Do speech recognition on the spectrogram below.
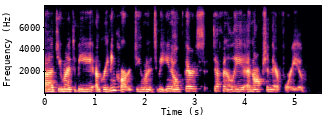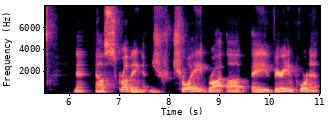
Uh, do you want it to be a greeting card? Do you want it to be, you know, there's definitely an option there for you. Now, now scrubbing, Troy brought up a very important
